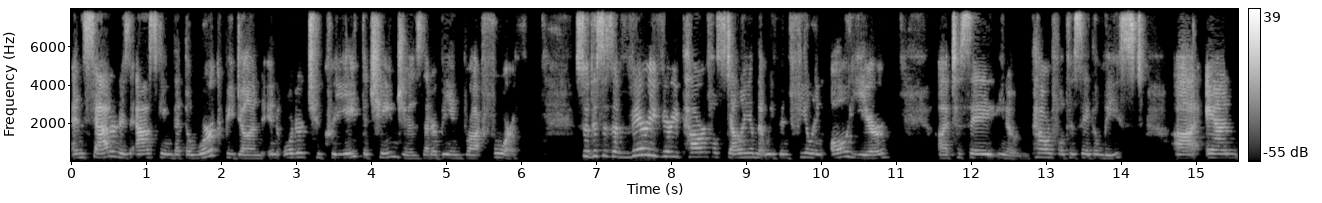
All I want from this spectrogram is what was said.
and Saturn is asking that the work be done in order to create the changes that are being brought forth. So this is a very, very powerful stellium that we've been feeling all year, uh, to say, you know, powerful to say the least. Uh, and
